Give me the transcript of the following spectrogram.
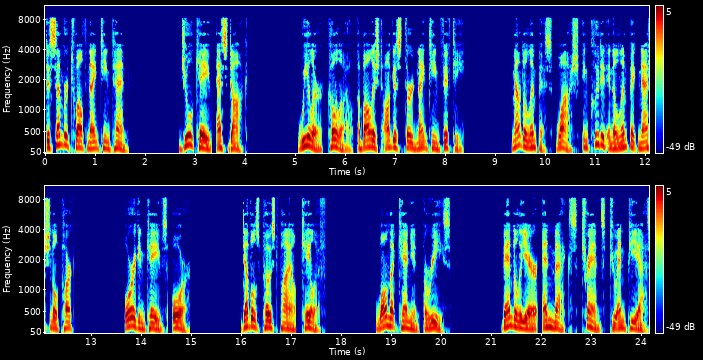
December 12, 1910 Jewel Cave, S. Doc. Wheeler, Colo, abolished August 3, 1950 Mount Olympus, Wash, included in Olympic National Park Oregon Caves, or Devil's Post Pile, Calif. Walnut Canyon, Ariz. Bandelier, N. Mex, trans, to NPS.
